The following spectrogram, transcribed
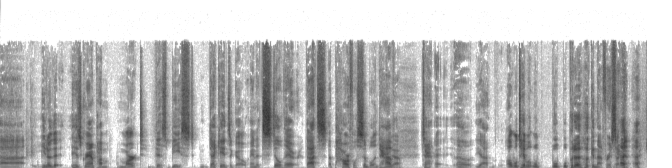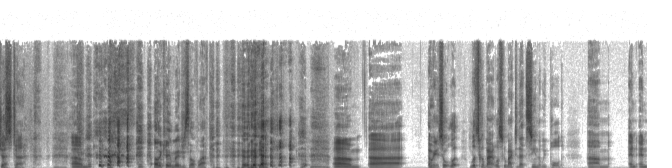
uh, you know, the, his grandpa marked this beast decades ago, and it's still there. That's a powerful symbol, and to have, Yeah. to, ha- uh, yeah, oh, we'll table, we'll, we'll we'll put a hook in that for a second, just to. Um, I like how you made yourself laugh. um uh okay so let, let's go back let's go back to that scene that we pulled um and and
